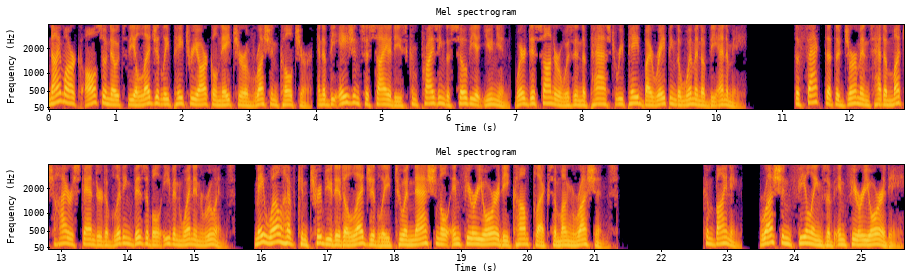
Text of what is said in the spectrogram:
Naimark also notes the allegedly patriarchal nature of Russian culture, and of the Asian societies comprising the Soviet Union, where dishonor was in the past repaid by raping the women of the enemy. The fact that the Germans had a much higher standard of living visible even when in ruins, may well have contributed allegedly to a national inferiority complex among Russians. Combining Russian feelings of inferiority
